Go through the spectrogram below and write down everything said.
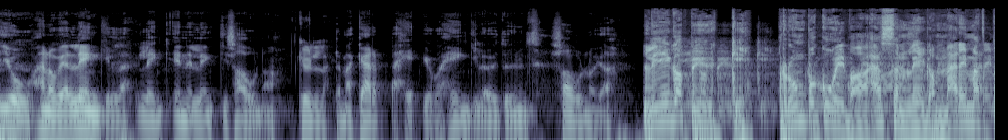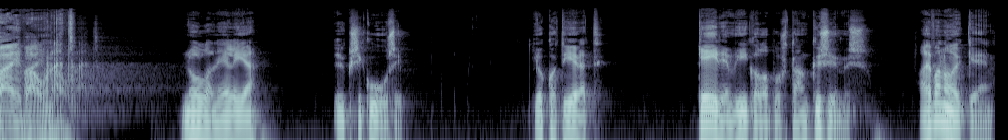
Juu, hän on vielä lenkillä lenk, ennen lenkkisaunaa. Kyllä. Tämä kärppä, joka henki löytyy nyt saunoja. Liiga pyykki. Rumpu kuivaa SM-liigan märimmät päiväunet. 04 16. Joko tiedät, keiden viikonlopusta on kysymys? Aivan oikein,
